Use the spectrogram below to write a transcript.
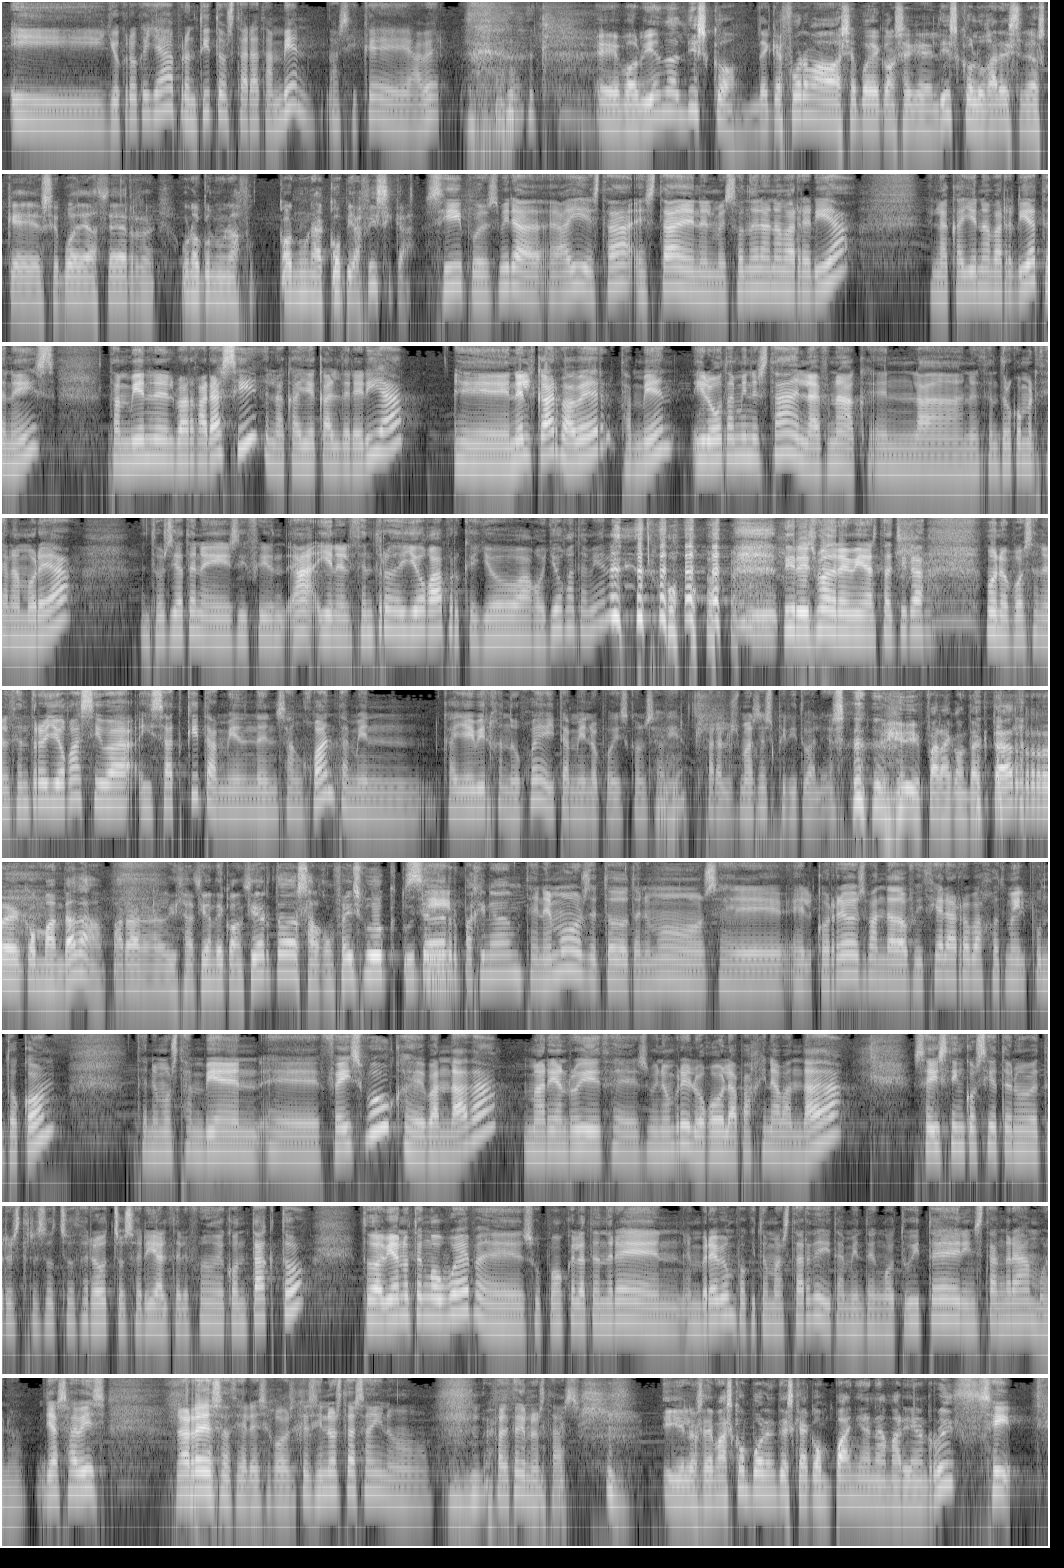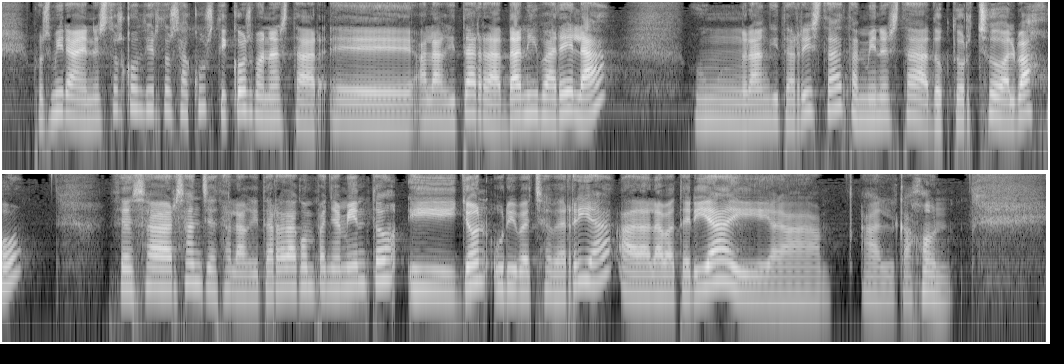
Y yo creo que ya prontito estará también, así que a ver. Eh, volviendo al disco, ¿de qué forma se puede conseguir el disco? ¿Lugares en los que se puede hacer uno con una, con una copia física? Sí, pues mira, ahí está, está en el Mesón de la Navarrería, en la calle Navarrería tenéis, también en el Bar Garasi, en la calle Calderería, eh, en el CAR va a haber también, y luego también está en la FNAC, en, la, en el Centro Comercial Amorea, entonces ya tenéis diferentes... Ah, y en el centro de yoga, porque yo hago yoga también. Diréis, madre mía, esta chica. Bueno, pues en el centro de yoga va Isatki, también en San Juan, también calle Virgen de Ujue, y también lo podéis conseguir, para los más espirituales. y para contactar con Bandada, para realización de conciertos, algún Facebook, Twitter, página... Tenemos de todo, tenemos... Eh, el correo es bandadaoficial.hotmail.com tenemos también eh, Facebook, eh, Bandada, Marian Ruiz es mi nombre y luego la página Bandada, 657-933808 sería el teléfono de contacto. Todavía no tengo web, eh, supongo que la tendré en, breve, un poquito más tarde, y también tengo Twitter, Instagram, bueno, ya sabéis, las redes sociales, hijos, es que si no estás ahí no, parece que no estás. ¿Y los demás componentes que acompañan a Marian Ruiz? Sí, pues mira, en estos conciertos acústicos van a estar a la guitarra Dani Varela, un gran guitarrista. También está Doctor Cho al bajo, César Sánchez a la guitarra de acompañamiento y John Uribe Echeverría a la batería y al cajón.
